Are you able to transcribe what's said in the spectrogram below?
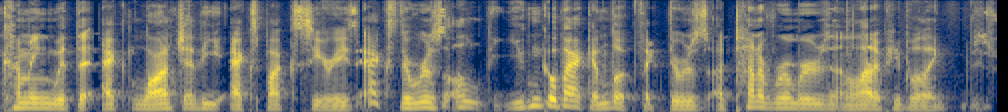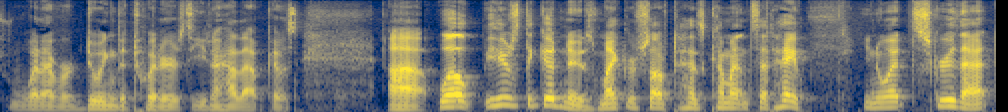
coming with the launch of the Xbox Series X. There was, a, you can go back and look, like there was a ton of rumors and a lot of people like whatever doing the Twitters, you know how that goes. Uh, well, here's the good news. Microsoft has come out and said, hey, you know what? Screw that.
